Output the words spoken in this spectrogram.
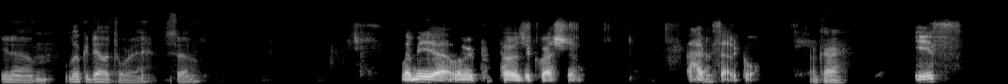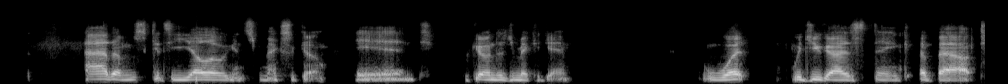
you know, Mm. Luca De La Torre. So Let me uh, let me propose a question, a hypothetical. Okay. If Adams gets a yellow against Mexico and we go into Jamaica game, what would you guys think about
